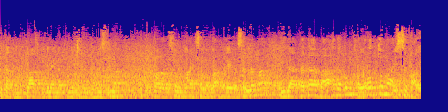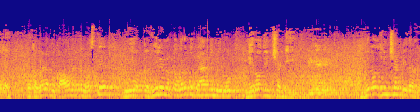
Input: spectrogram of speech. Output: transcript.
ఇక నేను క్లాస్ బిగిన్ అయినప్పటి నుంచి నేను గమనిస్తున్నాను వాళ్ళ రసూలుల్లాహి సల్లల్లాహు అలైహి వసల్లమ ఇదా తతాబ బాహదకం ఫయరద్దు మా ఇస్తతాయిలే ఒకవేళ మీకు ఆవలింతలు వస్తే మీ యొక్క వీలైనంత వరకు దాన్ని మీరు నిరోధించండి. నిరోధించండి దాన్ని.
